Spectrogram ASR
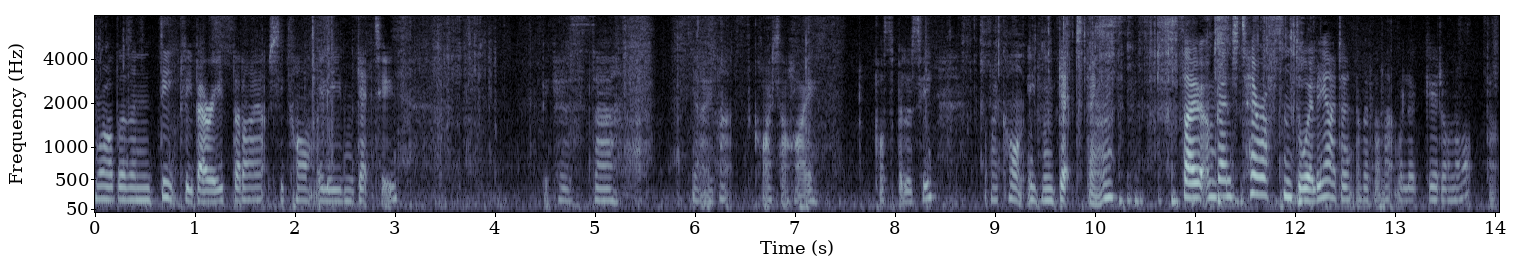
rather than deeply buried that I actually can't really even get to because uh, you know that's quite a high possibility I can't even get things. So I'm going to tear off some doily. I don't know whether that will look good or not, but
